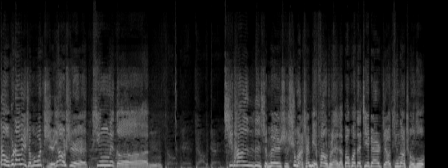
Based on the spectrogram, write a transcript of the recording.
但我不知道为什么，我只要是听那个。其他的什么是数码产品放出来的？包括在街边，只要听到成都，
